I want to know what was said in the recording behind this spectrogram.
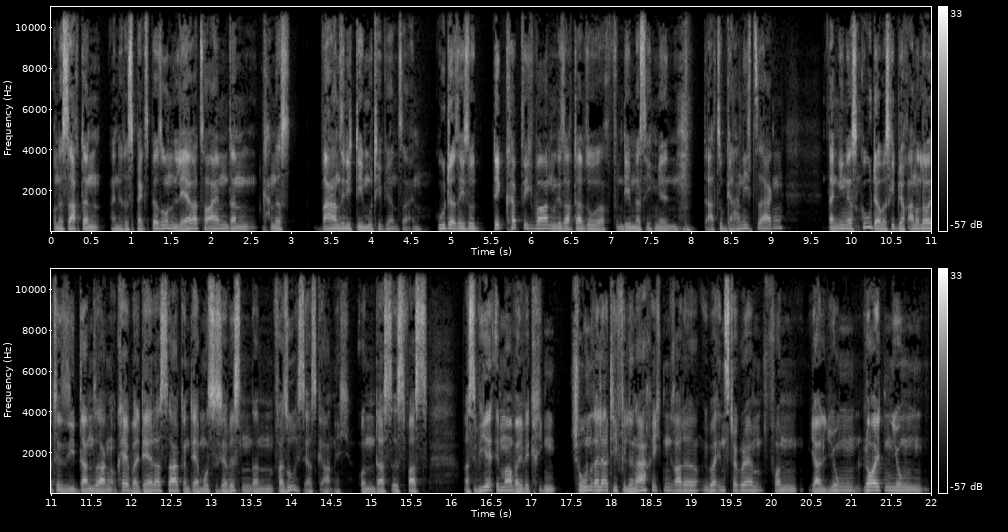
und es sagt dann eine Respektsperson, ein Lehrer zu einem, dann kann das wahnsinnig demotivierend sein. Gut, dass ich so dickköpfig war und mir gesagt habe, so von dem lasse ich mir dazu gar nichts sagen. Dann ging das gut, aber es gibt ja auch andere Leute, die dann sagen, okay, weil der das sagt und der muss es ja wissen, dann versuche ich es erst gar nicht. Und das ist was, was wir immer, weil wir kriegen schon relativ viele Nachrichten gerade über Instagram von ja jungen Leuten, jungen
